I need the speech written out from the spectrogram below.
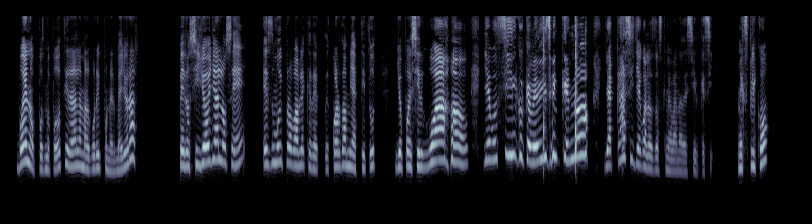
bueno, pues me puedo tirar a la amargura y ponerme a llorar. Pero si yo ya lo sé, es muy probable que de de acuerdo a mi actitud, yo puedo decir: "Guau, llevo 5 que me dicen que no, ya casi llego a los 2 que me van a decir que sí", ¿me explico?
